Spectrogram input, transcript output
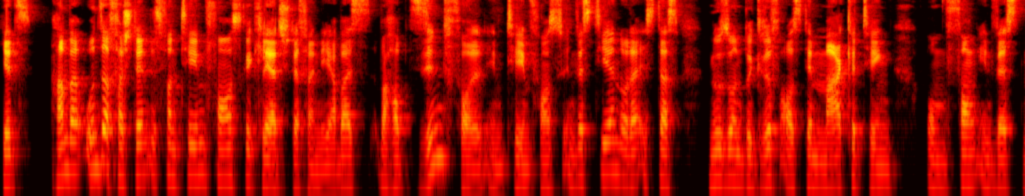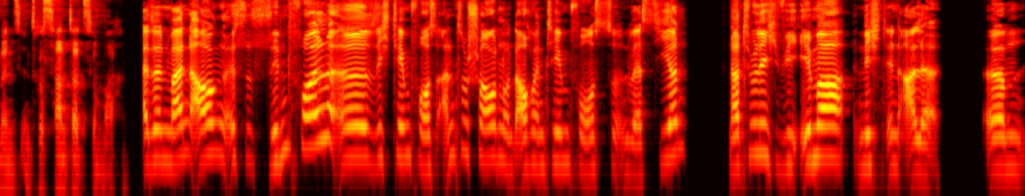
Jetzt haben wir unser Verständnis von Themenfonds geklärt, Stefanie. Aber ist es überhaupt sinnvoll, in Themenfonds zu investieren oder ist das nur so ein Begriff aus dem Marketing, um Fondsinvestments interessanter zu machen? Also in meinen Augen ist es sinnvoll, äh, sich Themenfonds anzuschauen und auch in Themenfonds zu investieren. Natürlich wie immer nicht in alle. Ähm,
